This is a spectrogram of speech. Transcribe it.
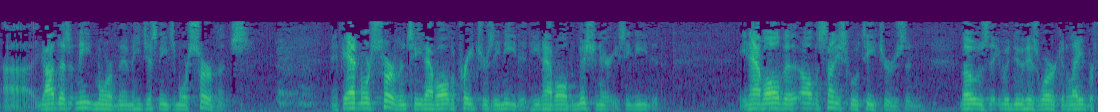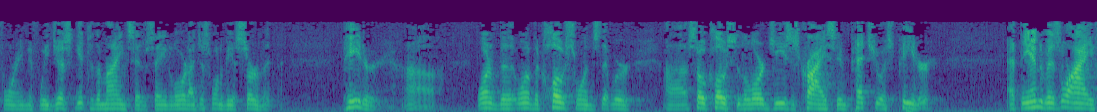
uh, God doesn't need more of them. He just needs more servants. And if he had more servants, he'd have all the preachers he needed. He'd have all the missionaries he needed. He'd have all the all the Sunday school teachers and those that would do his work and labor for him. If we just get to the mindset of saying, "Lord, I just want to be a servant." Peter uh, one of the one of the close ones that were uh, so close to the Lord Jesus Christ, impetuous Peter. At the end of his life,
